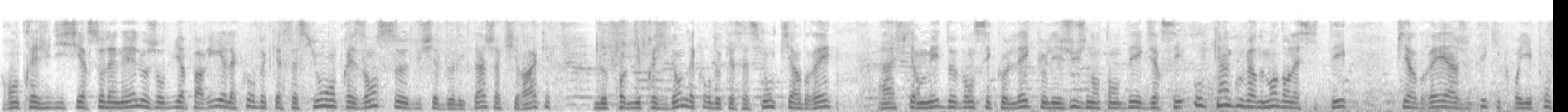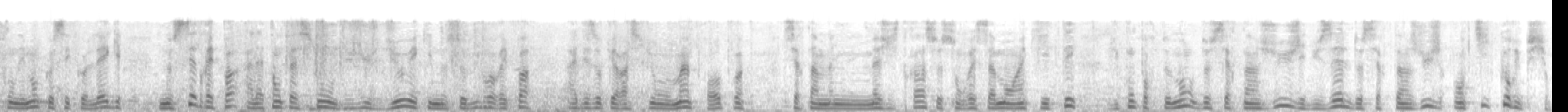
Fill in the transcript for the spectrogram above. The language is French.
Rentrée judiciaire solennelle aujourd'hui à Paris à la Cour de cassation en présence du chef de l'État, Jacques Chirac. Le premier président de la Cour de cassation, Pierre Drey, a affirmé devant ses collègues que les juges n'entendaient exercer aucun gouvernement dans la cité. Pierre Drey a ajouté qu'il croyait profondément que ses collègues ne céderaient pas à la tentation du juge Dieu et qu'ils ne se livreraient pas à des opérations main propre. Certains magistrats se sont récemment inquiétés du comportement de certains juges et du zèle de certains juges anticorruption.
